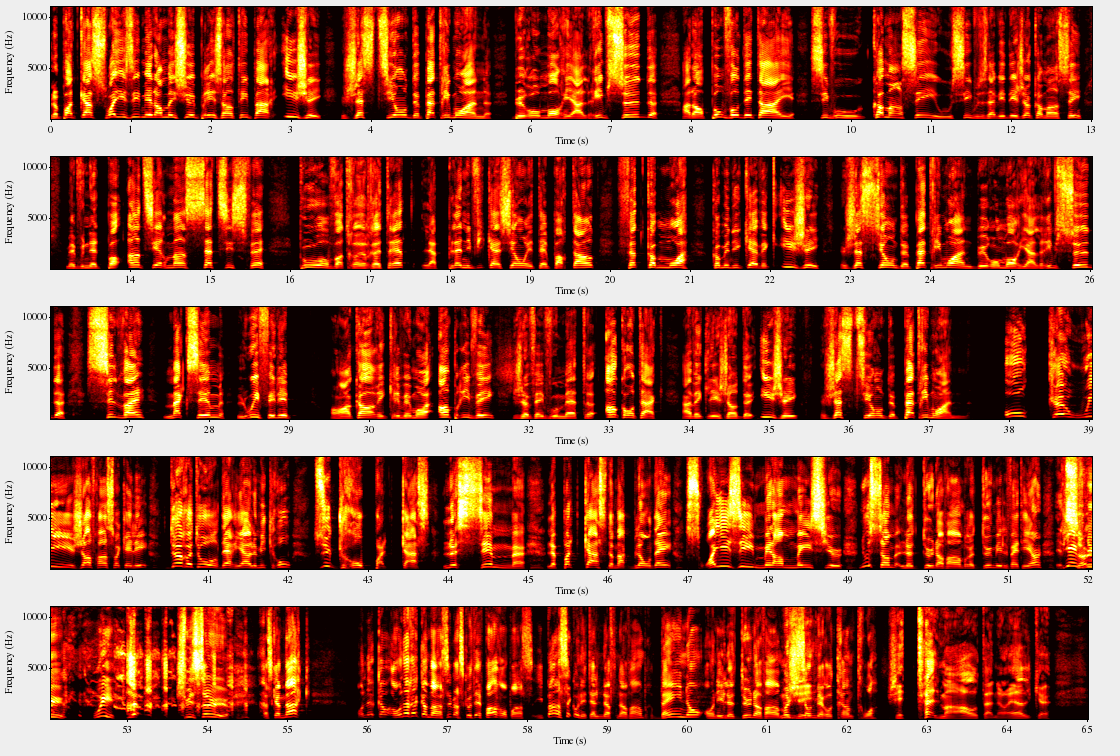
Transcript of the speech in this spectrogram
Le podcast Soyez-y, mesdames, messieurs, est présenté par IG, Gestion de patrimoine, Bureau Montréal, Rive-Sud. Alors, pour vos détails, si vous commencez ou si vous avez déjà commencé, mais vous n'êtes pas entièrement satisfait pour votre retraite, la planification est importante. Faites comme moi. Communiquez avec IG, Gestion de patrimoine, Bureau Montréal, Rive-Sud, Sylvain, Maxime, Louis-Philippe. Encore, écrivez-moi en privé. Je vais vous mettre en contact avec les gens de IG, Gestion de patrimoine. Oh que oui, Jean-François Kelly, de retour derrière le micro du gros podcast, le CIM, le podcast de Marc Blondin. Soyez-y, mesdames, messieurs. Nous sommes le 2 novembre 2021. Bienvenue. Oui, je suis sûr. Parce que Marc, on, a, on aurait commencé parce qu'au départ, on pense, il pensait qu'on était le 9 novembre. Ben non, on est le 2 novembre, Moi, édition j'ai- numéro 33. J'ai tellement hâte à Noël que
